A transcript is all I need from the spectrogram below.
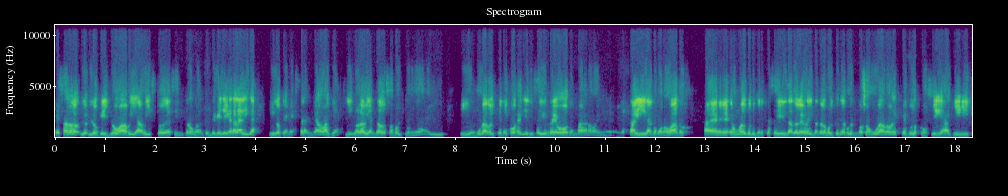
eso era lo, lo, lo, que yo había visto de Sintrón antes de que llegara a la liga y lo que me extrañaba que aquí no le habían dado esa oportunidad. Y, y un jugador que te coge 16 rebotes, hermano, en, en esta liga como novato, eh, es un jugador que tú tienes que seguir dándole break, dándole oportunidad, porque no son jugadores que tú los consigues aquí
